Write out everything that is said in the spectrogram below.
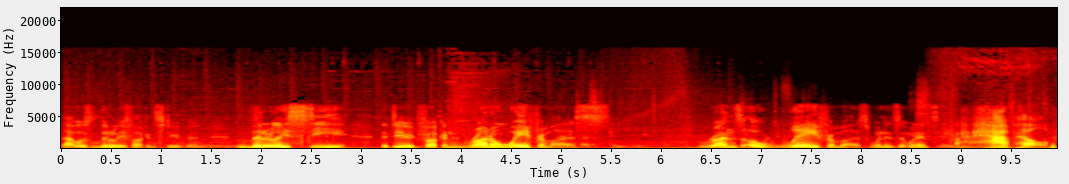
That was literally fucking stupid. Literally see the dude fucking run away from us. Runs away from us when it's when it's half health.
